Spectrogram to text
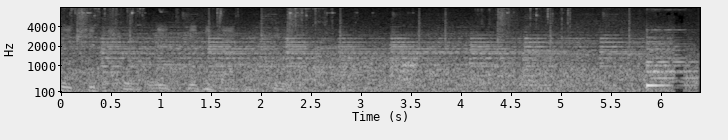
Little thief sheepishly agreed to give me back my key.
